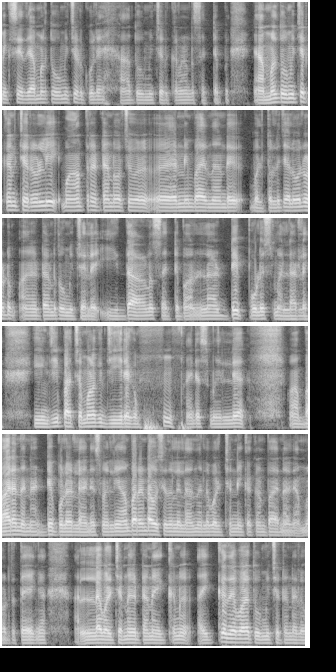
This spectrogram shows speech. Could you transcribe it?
മിക്സ് ചെയ്ത് നമ്മൾ തൂമിച്ചെടുക്കൂലേ ആ തൂമിച്ചെടുക്കണാണ്ട് സെറ്റപ്പ് നമ്മൾ തൂമിച്ചെടുക്കാൻ ചെറുള്ളി മാത്രം ഇട്ടാണ്ട് കുറച്ച് എണ്ണയും പാരുന്നാണ്ട് വെളുത്തുള്ളി ചിലവിലും ഇടും. അങ്ങനെ ഇട്ടാണ്ട് തൂമിച്ചല്ലേ? ഇതാണ് സെറ്റപ്പ് നല്ല അടിപൊളി സ്മെല്ലാണല്ലേ ഇഞ്ചി പച്ചമുളക് ജീരകം. അതിന്റെ സ്മെല്ല് അപാരം തന്നെ അടിപൊളിയല്ലേ അതിന്റെ സ്മെല്ല് ഞാൻ പറയേണ്ട ആവശ്യമൊന്നുമില്ല അത് നല്ല വെളിച്ചെണ്ണയ്ക്കൊക്കെ പറഞ്ഞാൽ നമ്മളടുത്ത് തേങ്ങ നല്ല വെളിച്ചെണ്ണ കിട്ടാണ് അയക്കണ് അയക്ക് ഇതേപോലെ തുമ്മിച്ചിട്ടുണ്ടല്ലോ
